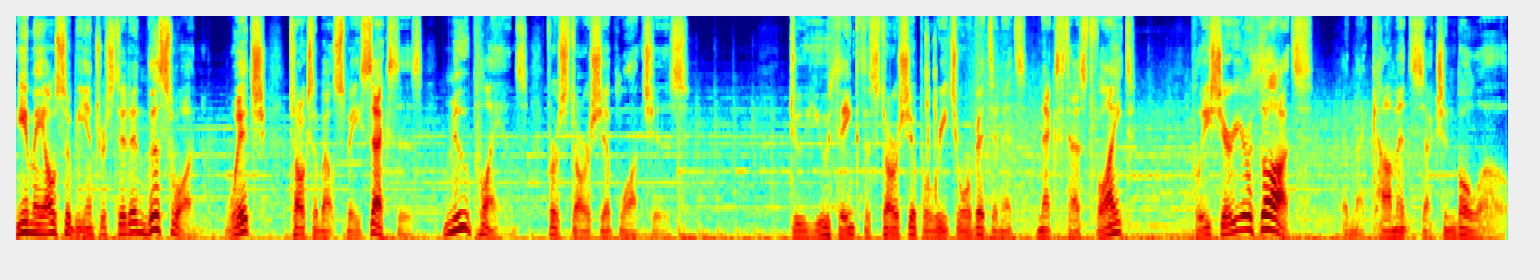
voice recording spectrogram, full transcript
you may also be interested in this one which talks about SpaceX's new plans for Starship launches. Do you think the Starship will reach orbit in its next test flight? Please share your thoughts in the comments section below.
